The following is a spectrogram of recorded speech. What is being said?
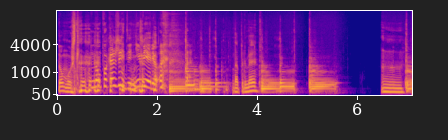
все можно. Ну, покажите, не верю. Например, 嗯。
